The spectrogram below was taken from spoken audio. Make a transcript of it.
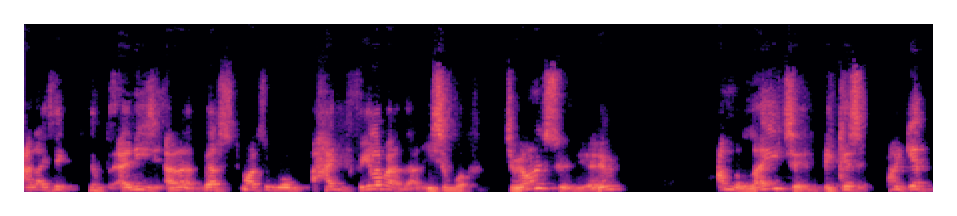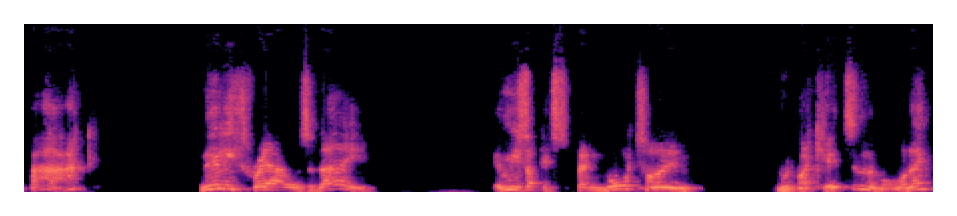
And I think, and he, and I said, well, how do you feel about that? He said, well, to be honest with you, I'm elated because I get back nearly three hours a day. It means I could spend more time with my kids in the morning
